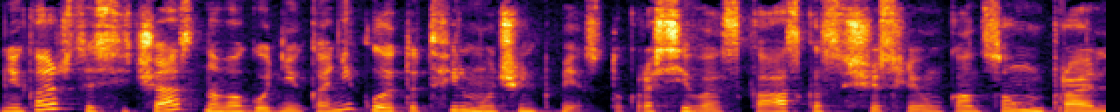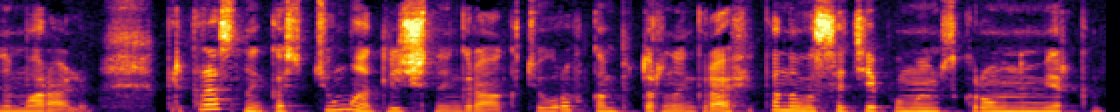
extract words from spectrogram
Мне кажется, сейчас новогодние каникулы этот фильм очень к месту. Красивая сказка со счастливым концом и правильной моралью. Прекрасные костюмы, отличная игра актеров, компьютерная графика на высоте, по моим скромным меркам.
